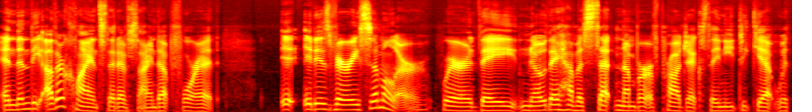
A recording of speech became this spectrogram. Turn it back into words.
And then the other clients that have signed up for it, it, it is very similar, where they know they have a set number of projects they need to get with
